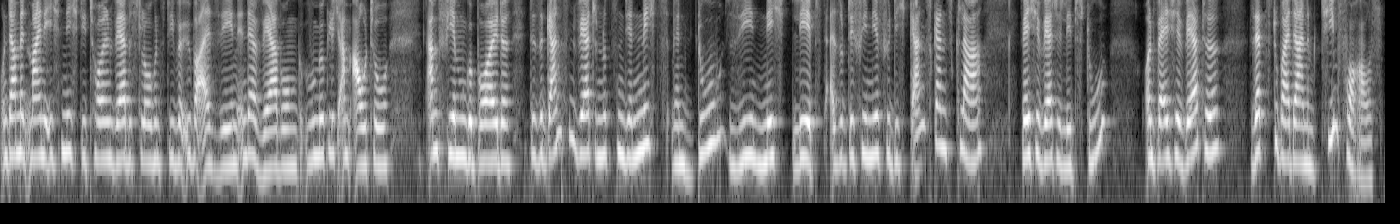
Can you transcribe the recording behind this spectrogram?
Und damit meine ich nicht die tollen Werbeslogans, die wir überall sehen, in der Werbung, womöglich am Auto, am Firmengebäude. Diese ganzen Werte nutzen dir nichts, wenn du sie nicht lebst. Also definier für dich ganz, ganz klar, welche Werte lebst du und welche Werte setzt du bei deinem Team voraus?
